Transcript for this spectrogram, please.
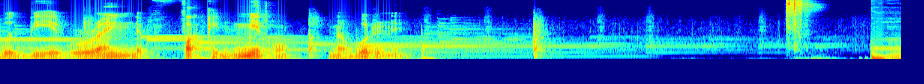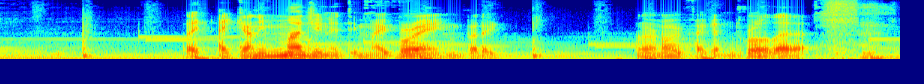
would be right in the fucking middle, now wouldn't it? I, I can imagine it in my brain, but I, I don't know if I can draw that.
